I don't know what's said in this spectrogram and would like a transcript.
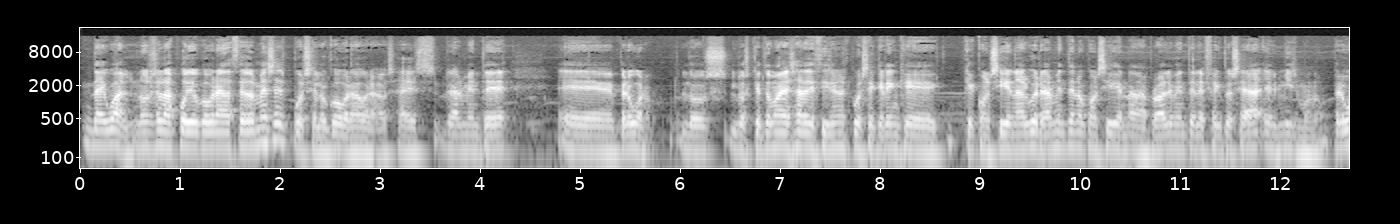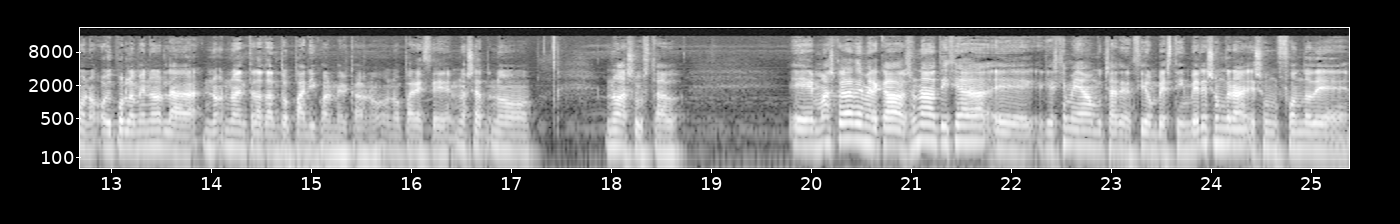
da igual, no se lo has podido cobrar hace dos meses, pues se lo cobra ahora. O sea, es realmente... Eh, pero bueno, los, que toman esas decisiones pues se creen que, consiguen algo y realmente no consiguen nada. Probablemente el efecto sea el mismo, ¿no? Pero bueno, hoy por lo menos no, no entra tanto pánico al mercado, ¿no? No parece... No, se, no, no ha asustado. Eh, más cosas de mercados. Una noticia eh, que es que me llama mucha atención. Bestinver es un, gran, es un fondo de,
